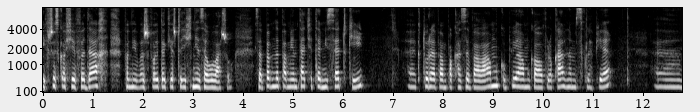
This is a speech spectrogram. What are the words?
I wszystko się wyda, ponieważ Wojtek jeszcze ich nie zauważył. Zapewne pamiętacie te miseczki, e, które Wam pokazywałam. Kupiłam go w lokalnym sklepie. E,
